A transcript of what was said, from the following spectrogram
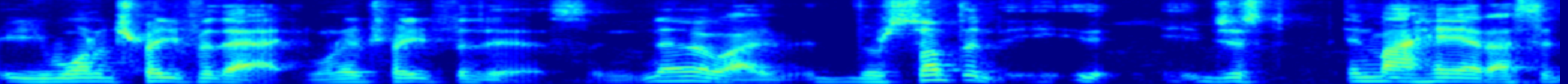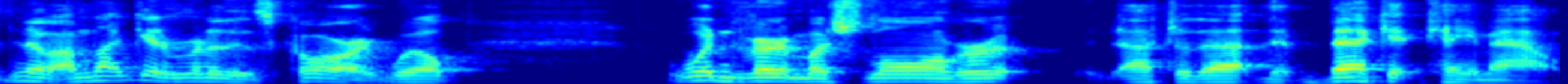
you want to trade for that. You want to trade for this. And no, I there's something just in my head. I said no, I'm not getting rid of this card. Well, it wasn't very much longer after that that Beckett came out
